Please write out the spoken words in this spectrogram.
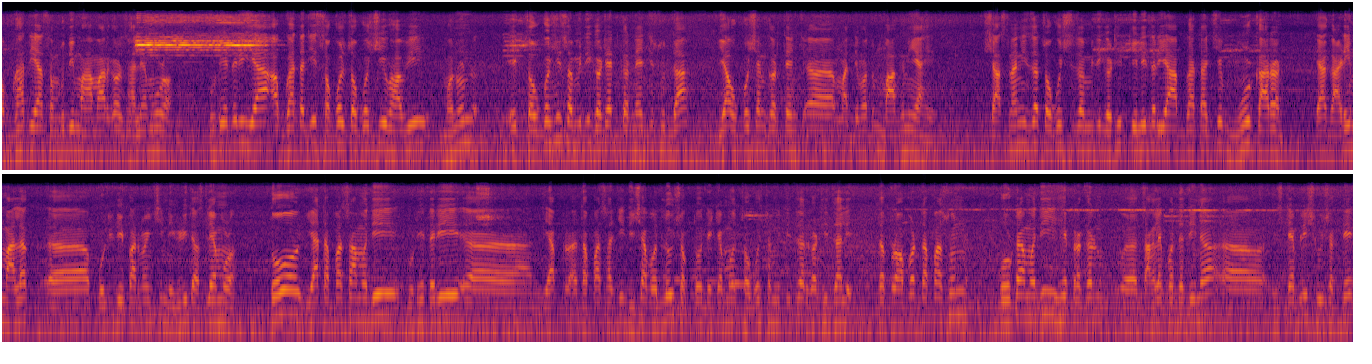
अपघात या समृद्धी महामार्गावर झाल्यामुळं कुठेतरी या अपघाताची सखोल चौकशी व्हावी म्हणून एक चौकशी समिती गठीत करण्याची सुद्धा या उपोषणकर्त्यांच्या माध्यमातून मागणी आहे. शासनाने जर चौकशी समिती गठीत केली तर या अपघाताचे मूळ कारण त्या गाडी मालक पोलीस डिपार्टमेंटशी निगडीत असल्यामुळं तो या तपासामध्ये कुठेतरी या प्र- तपासाची दिशा बदलू शकतो. त्याच्यामुळे चौकशी समिती जर गठीत झाली तर प्रॉपर तपासून कोर्टामध्ये हे प्रकरण चांगल्या पद्धतीनं इस्टॅब्लिश होऊ शकते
